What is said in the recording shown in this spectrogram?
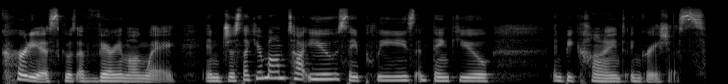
courteous goes a very long way. And just like your mom taught you, say please and thank you and be kind and gracious.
